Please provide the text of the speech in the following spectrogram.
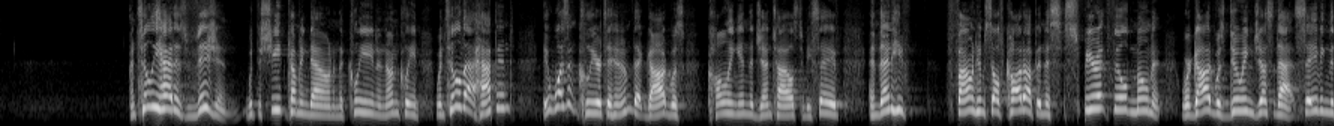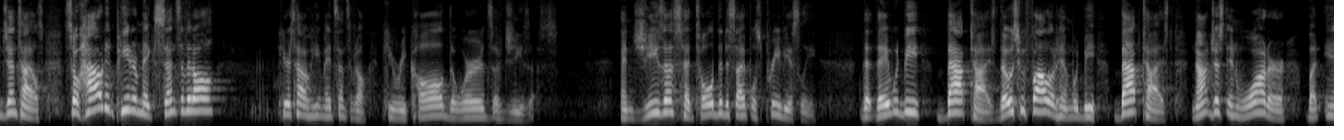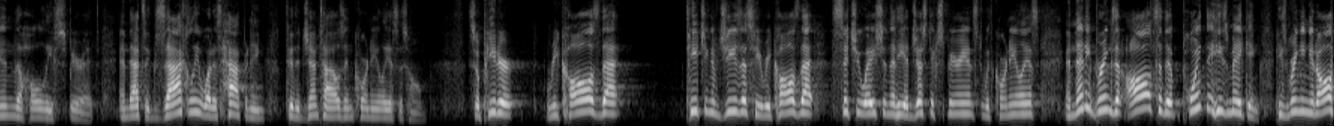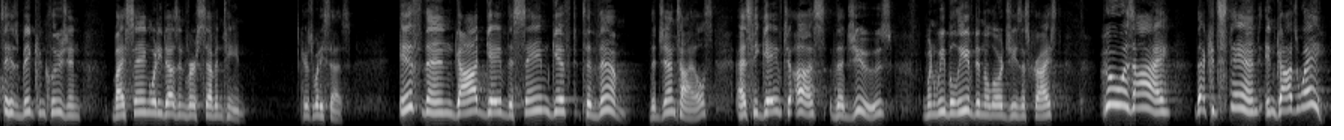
Until he had his vision with the sheet coming down and the clean and unclean, until that happened, it wasn't clear to him that God was calling in the Gentiles to be saved. And then he found himself caught up in this spirit filled moment where God was doing just that, saving the Gentiles. So, how did Peter make sense of it all? Here's how he made sense of it all he recalled the words of Jesus. And Jesus had told the disciples previously that they would be baptized. Those who followed him would be baptized, not just in water, but in the Holy Spirit. And that's exactly what is happening to the Gentiles in Cornelius' home. So Peter recalls that teaching of Jesus, he recalls that situation that he had just experienced with Cornelius, and then he brings it all to the point that he's making. He's bringing it all to his big conclusion by saying what he does in verse 17. Here's what he says If then God gave the same gift to them, the Gentiles, as he gave to us, the Jews, when we believed in the Lord Jesus Christ, who was I that could stand in God's way?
